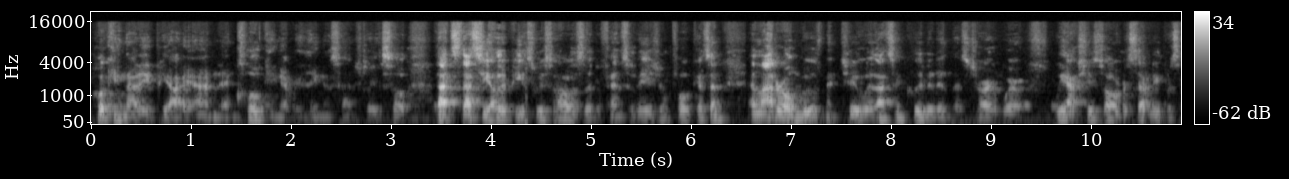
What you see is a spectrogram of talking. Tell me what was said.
hooking that API and, and cloaking everything essentially. So that's that's the other piece we saw was the defense evasion focus and and lateral movement too. That's included in this chart where we actually saw over 70%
